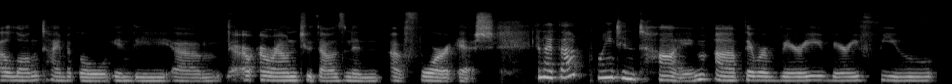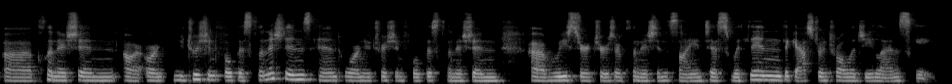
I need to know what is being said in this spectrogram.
a long time ago in the um, around 2004-ish. And at that point in time, uh, there were very, very few uh, clinician or, or nutrition-focused clinicians and or nutrition-focused clinician uh, researchers or clinician scientists within the gastroenterology landscape.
